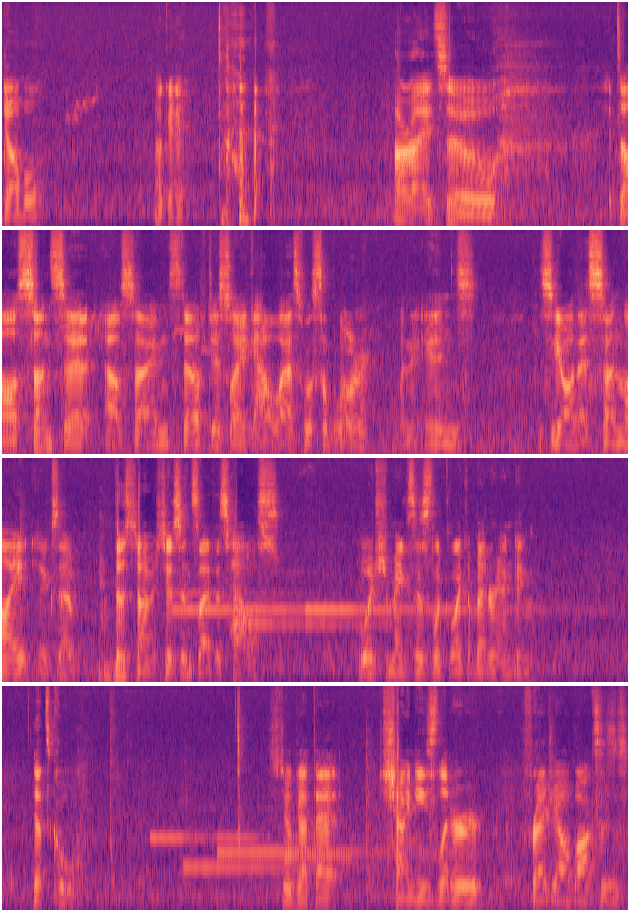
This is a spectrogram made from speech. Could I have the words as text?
Double. Okay. Alright, so... It's all sunset outside and stuff, just like Outlast Whistleblower when it ends. You see all that sunlight, except this time it's just inside this house, which makes this look like a better ending. That's cool. Still got that Chinese letter fragile boxes.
